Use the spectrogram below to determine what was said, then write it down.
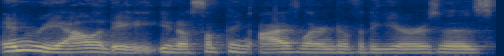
in reality, you know, something I've learned over the years is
